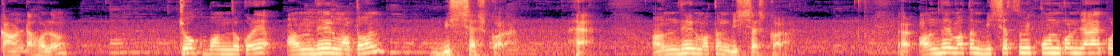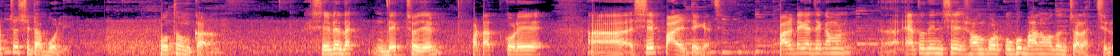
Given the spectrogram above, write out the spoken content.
কারণটা হলো, চোখ বন্ধ করে অন্ধের মতন বিশ্বাস করা। হ্যাঁ অন্ধের মতন বিশ্বাস করা। এবার অন্ধের মতন বিশ্বাস তুমি কোন কোন জায়গায় করছ সেটা বলি। প্রথম কারণ, সেটা দেখ, দেখছ যে হঠাৎ করে সে পাল্টে গেছে। পাল্টে গেছে কেমন এতদিন সে সম্পর্ক খুব ভালো মতন চালাচ্ছিল।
